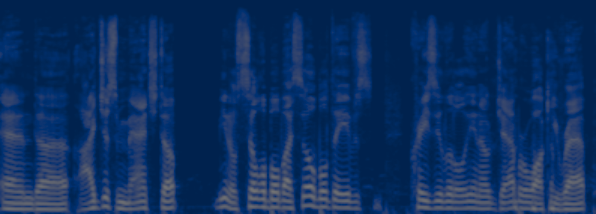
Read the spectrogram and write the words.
And uh, I just matched up, you know, syllable by syllable, Dave's crazy little, you know, Jabberwocky rap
